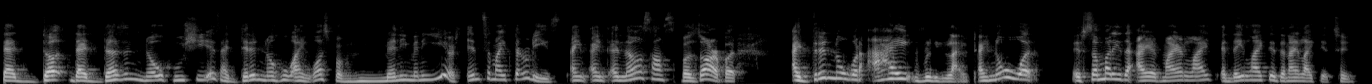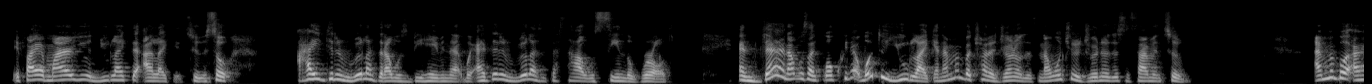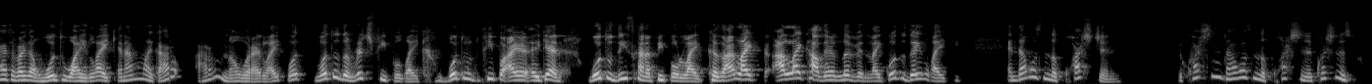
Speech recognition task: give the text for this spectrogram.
That do, that doesn't know who she is. I didn't know who i was for many many years into my 30s i i, I know it sounds bizarre but i didn't know what i really liked. I know what if somebody that i admire liked and they liked it then i liked it too. If i admire you and you liked it i liked it too. So i didn't realize that i was behaving that way. I didn't realize that that's how i was seeing the world. And then I was like, well, Queen, what do you like? And I remember trying to journal this, and I want you to journal this assignment too. I remember I had to write down what do I like, and I'm like, I don't, I don't know what I like. What, what do the rich people like? What do the people I again? What do these kind of people like? Because I like, I like how they're living. Like, what do they like? And that wasn't the question. The question that wasn't the question. The question is,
